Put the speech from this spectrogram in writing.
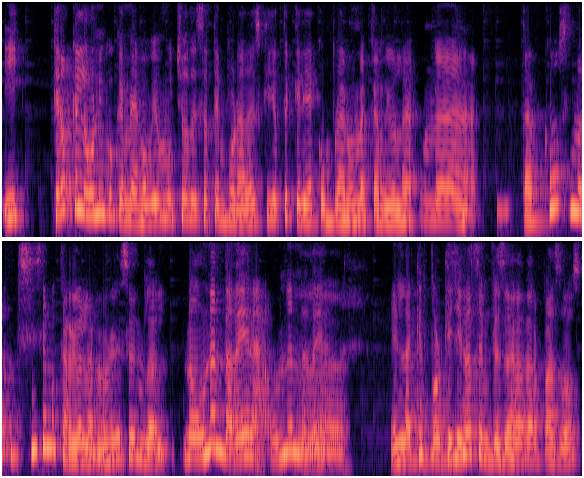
Y creo que lo único que me agobió mucho de esa temporada es que yo te quería comprar una carriola, una, ¿cómo se llama? Sí se llama carriola, ¿no? no, una andadera, una andadera, ah. en la que porque llevas a empezar a dar pasos.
